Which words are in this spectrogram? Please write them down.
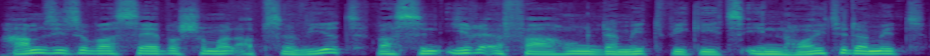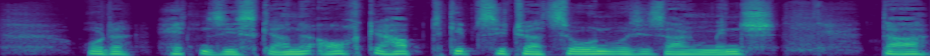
Haben Sie sowas selber schon mal absolviert? Was sind Ihre Erfahrungen damit? Wie geht's Ihnen heute damit? Oder hätten Sie es gerne auch gehabt? Gibt es Situationen, wo Sie sagen, Mensch, da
